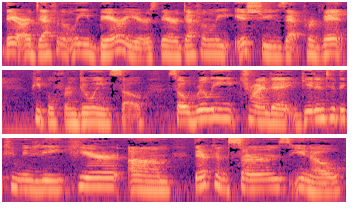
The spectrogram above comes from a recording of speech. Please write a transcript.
there are definitely barriers. There are definitely issues that prevent people from doing so. So, really trying to get into the community, hear um, their concerns, you know,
